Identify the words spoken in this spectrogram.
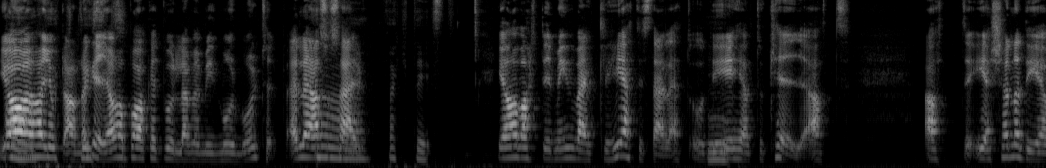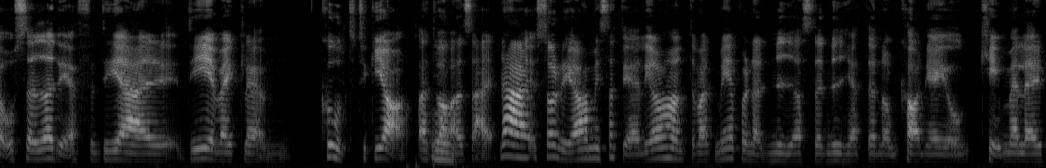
Jag Ja, har gjort andra faktiskt. grejer. Jag har bakat bullar med min mormor typ. Eller alltså så här, Ja, faktiskt. jag har varit i min verklighet istället och det är Mm. helt okej att, att erkänna det och säga det för det är, det är verkligen coolt tycker jag. Att Mm. vara så här, nej sorry jag har missat det eller jag har inte varit med på den här nyaste nyheten om Kanye och Kim eller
